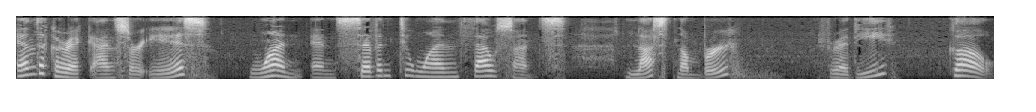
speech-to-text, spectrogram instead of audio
And the correct answer is 1 and 71 thousandths. Last number. Ready? Go!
